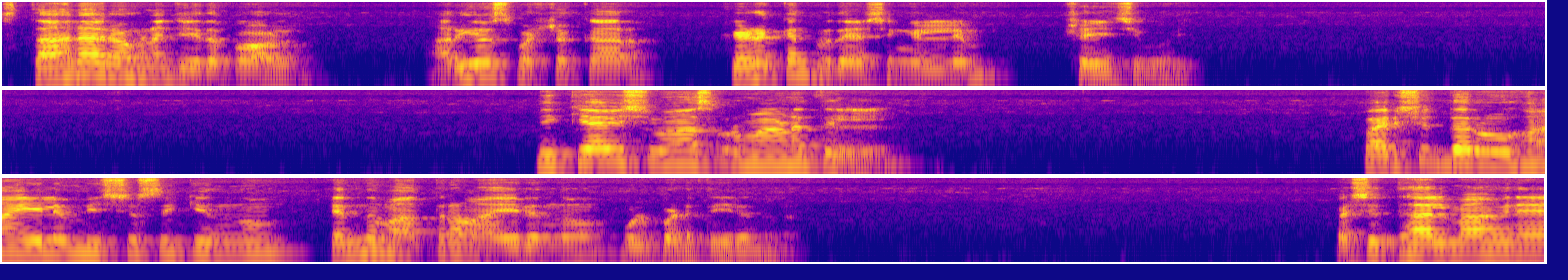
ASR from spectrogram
സ്ഥാനാരോഹണം ചെയ്തപ്പോൾ അറിയോസ് പക്ഷക്കാർ കിഴക്കൻ പ്രദേശങ്ങളിലും ക്ഷയിച്ചുപോയി. നിത്യാവിശ്വാസ പ്രമാണത്തിൽ പരിശുദ്ധ റൂഹായിലും വിശ്വസിക്കുന്നു എന്ന് മാത്രമായിരുന്നു ഉൾപ്പെടുത്തിയിരുന്നത്. പരിശുദ്ധാത്മാവിനെ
